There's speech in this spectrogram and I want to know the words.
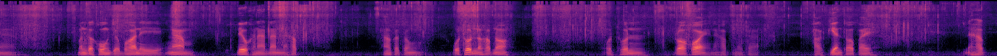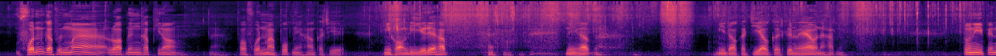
นะมันก็คงจะบ่ในงามเร็วขนาดนั้นนะครับเฮาก็ต้องอดทนนะครับเนาะอดทนรอค่อยนะครับแล้วก็ผากเพี้ยนต่อไปนะครับ ฝนก็พึ่งมารอบนึงครับพี่น้องนะพอฝนมาปุ๊บเนี่ยเฮาก็สิมีของดีอยู่ด้วยครับ นี่ครับ มีดอกกระเจียวเกิดขึ้นแล้วนะครับ ตรงนี้เป็น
